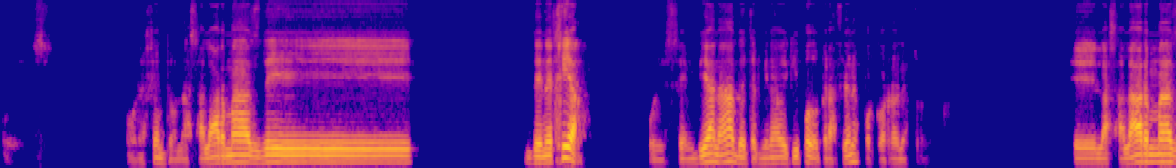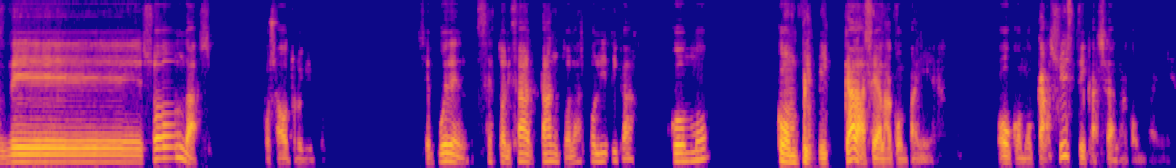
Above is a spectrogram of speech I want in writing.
Pues, por ejemplo, las alarmas de, de energía, pues se envían a determinado equipo de operaciones por correo electrónico. Eh, las alarmas de sondas, pues a otro equipo. Se pueden sectorizar tanto las políticas como complicada sea la compañía o como casuística sea la compañía.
